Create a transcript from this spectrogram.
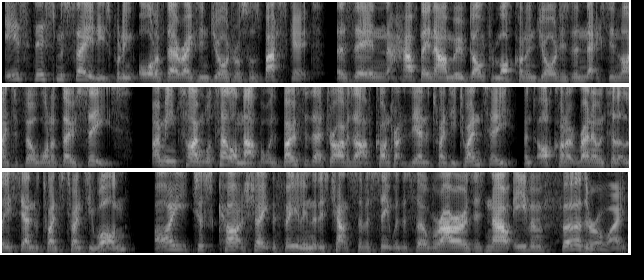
is this Mercedes putting all of their eggs in George Russell's basket? As in, have they now moved on from Ocon and George is the next in line to fill one of those seats? I mean, time will tell on that, but with both of their drivers out of contract at the end of 2020 and Ocon at Renault until at least the end of 2021, I just can't shake the feeling that his chances of a seat with the Silver Arrows is now even further away.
